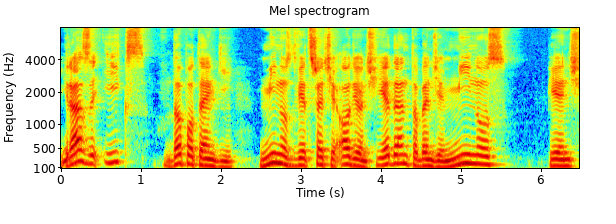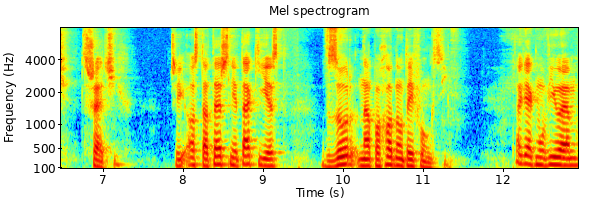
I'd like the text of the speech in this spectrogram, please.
i razy x do potęgi minus 2 trzecie odjąć 1 to będzie minus 5 trzecich. Czyli ostatecznie taki jest wzór na pochodną tej funkcji. Tak jak mówiłem,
